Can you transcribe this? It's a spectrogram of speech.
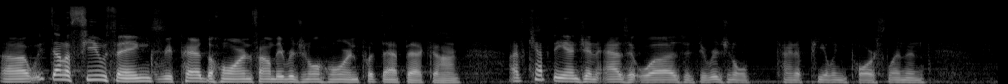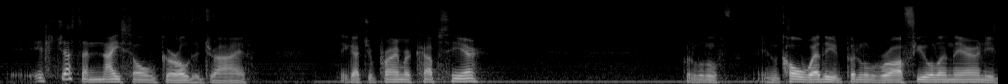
Uh, we've done a few things, repaired the horn, found the original horn, put that back on. I've kept the engine as it was, with the original kind of peeling porcelain, and it's just a nice old girl to drive. You got your primer cups here. Put a little, in the cold weather, you'd put a little raw fuel in there, and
